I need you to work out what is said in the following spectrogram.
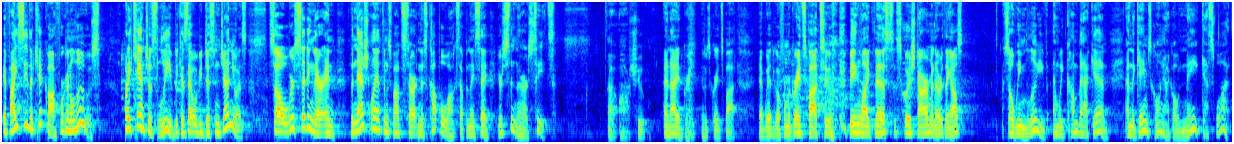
If I see the kickoff, we're going to lose. But I can't just leave because that would be disingenuous. So we're sitting there, and the national anthem's about to start, and this couple walks up and they say, You're sitting in our seats. Oh, oh, shoot. And I agree. it was a great spot. And we had to go from a great spot to being like this, squished arm and everything else. So we leave and we come back in, and the game's going. I go, Nate, guess what?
